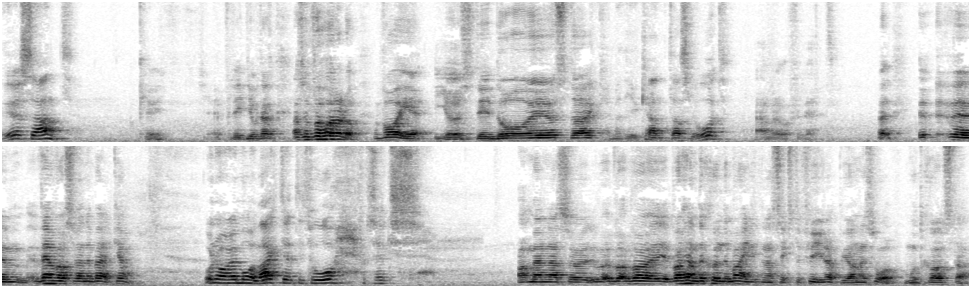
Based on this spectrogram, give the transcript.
det är sant. Okej. Jävla idiot. Alltså få höra då. Vad är Just idag är jag stark? Ja, men det är ju Kantas låt. Ja, men det var för lätt. Vem var Svenne Berka? Ordinarie målvakt 32, 46. Ja, men alltså, vad, vad, vad hände 7 maj 1964 på Johanneshov mot Karlstad?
